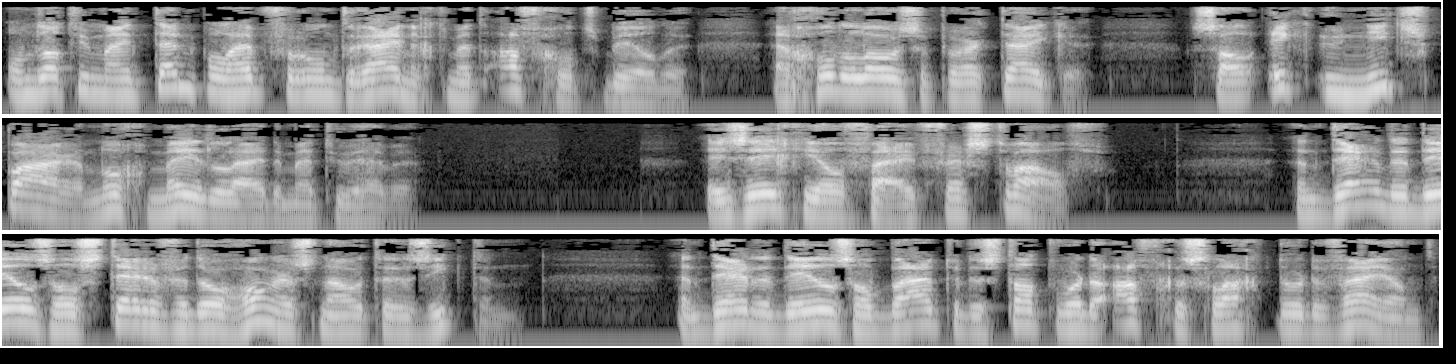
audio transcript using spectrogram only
omdat u mijn tempel hebt verontreinigd met afgodsbeelden en goddeloze praktijken, zal ik u niet sparen, noch medelijden met u hebben. Ezekiel 5, vers 12. Een derde deel zal sterven door hongersnood en ziekten. Een derde deel zal buiten de stad worden afgeslacht door de vijand.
